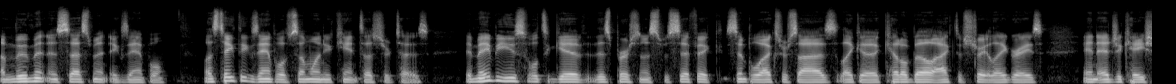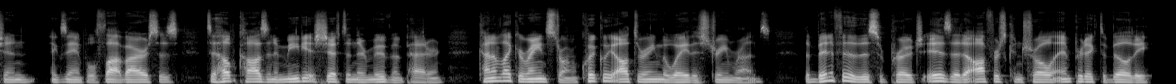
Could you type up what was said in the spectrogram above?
A movement assessment example. Let's take the example of someone who can't touch their toes. It may be useful to give this person a specific, simple exercise like a kettlebell active straight leg raise and education, example, thought viruses, to help cause an immediate shift in their movement pattern, kind of like a rainstorm, quickly altering the way the stream runs. The benefit of this approach is that it offers control and predictability,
